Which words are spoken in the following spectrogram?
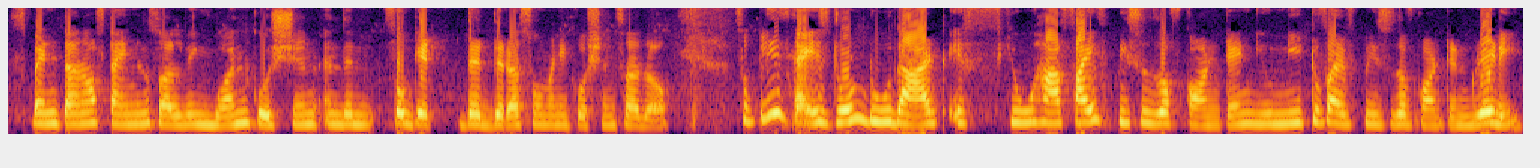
spend ton of time in solving one question and then forget that there are so many questions other. So please guys don't do that. If you have five pieces of content, you need to five pieces of content ready.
